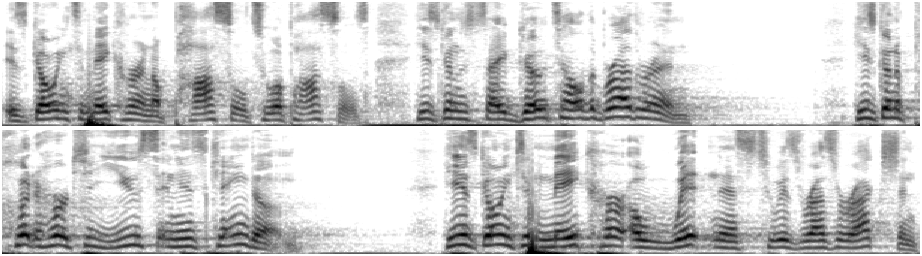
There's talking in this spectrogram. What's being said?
is going to make her an apostle to apostles. He's going to say, Go tell the brethren. He's going to put her to use in his kingdom. He is going to make her a witness to his resurrection.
